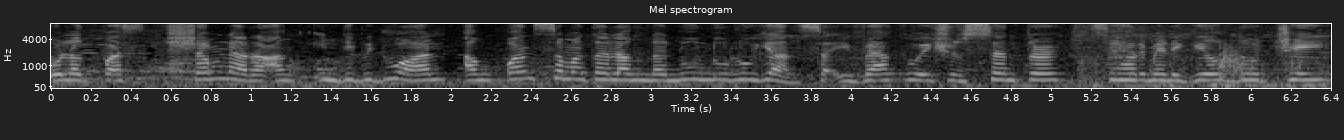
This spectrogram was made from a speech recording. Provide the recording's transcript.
o lagpas siyam na raang individual ang pansamantalang nanunuluyan sa evacuation center sa Hermenegildo J.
